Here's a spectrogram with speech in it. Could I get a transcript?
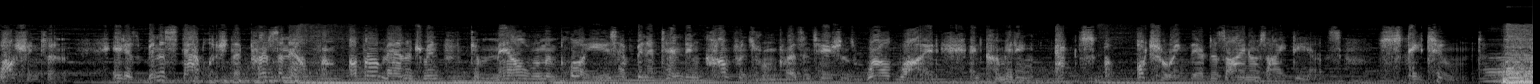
Washington. It has been established that personnel from upper management to mailroom employees have been attending conference room presentations worldwide and committing acts of butchering their designers' ideas. Stay tuned.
